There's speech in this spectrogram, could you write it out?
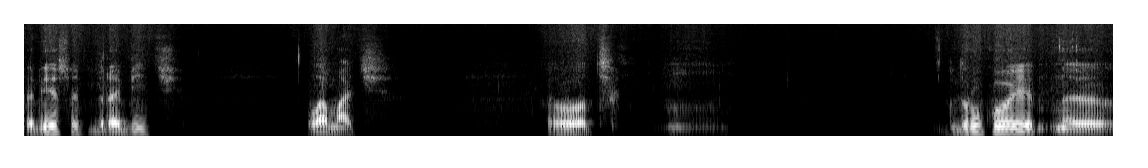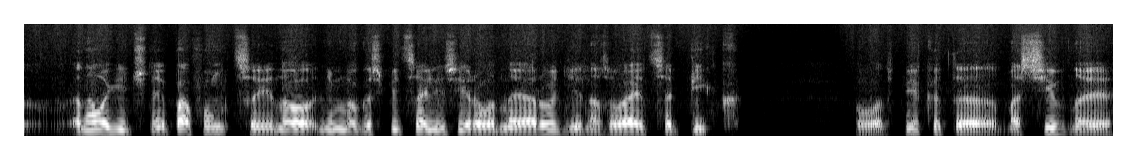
резать, дробить, ломать. Вот. Другое, э, аналогичное по функции, но немного специализированное орудие называется пик. Вот. Пик – это массивное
